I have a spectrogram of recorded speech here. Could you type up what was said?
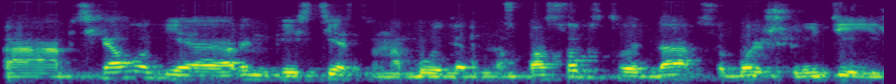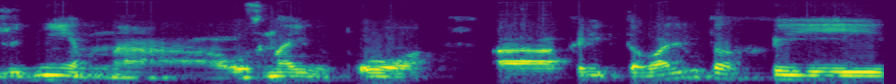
А, психология рынка, естественно, будет этому способствовать. Да, все больше людей ежедневно узнают о а, криптовалютах, и,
